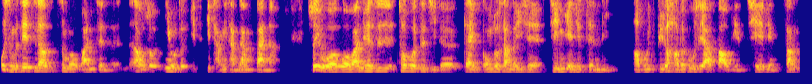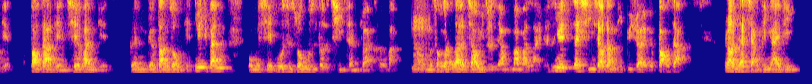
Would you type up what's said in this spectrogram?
为什么这些资料这么完整的？”那我说：“因为我都一一场一场这样办啊，所以我我完全是透过自己的在工作上的一些经验去整理啊，不，比如说好的故事要有爆点、切点、放点。”爆炸点、切换点跟跟放重点，因为一般我们写故事、说故事都是起承转合嘛。嗯，我们从小到大的教育就是要慢慢来。可是因为在行销上，你必须要有一个爆炸，让人家想听、爱听，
